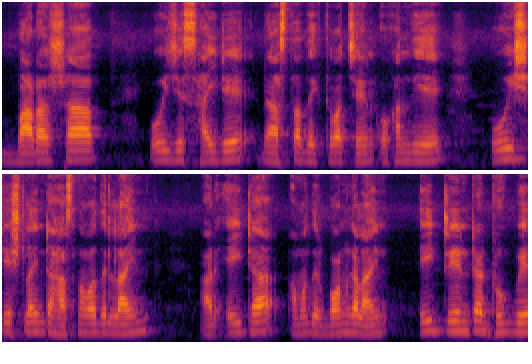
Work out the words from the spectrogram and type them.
বারাসাত, ওই যে সাইডে রাস্তা দেখতে পাচ্ছেন, ওখান দিয়ে ওই শেষ লাইনটা হাসনাবাদের লাইন। আর এইটা আমাদের বনগা লাইন। এই ট্রেনটা ঢুকবে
